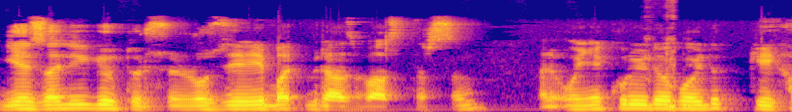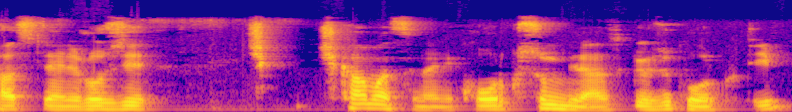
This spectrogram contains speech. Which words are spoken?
Gezali'yi götürsün. Rozier'i biraz bastırsın. Hani Onyekuru'yu da koyduk ki kasti hani Rozier çık- çıkamasın hani korksun biraz. Gözü korkutayım.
